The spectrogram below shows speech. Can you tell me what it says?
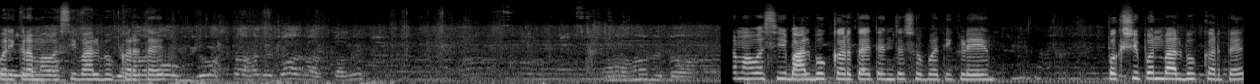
परिक्रमावासी बालभोग करत आहेत परिक्रमावासी बालभोग करत आहेत अमावासी बालभोग त्यांच्यासोबत इकडे. पक्षी पण बालभोग करत आहेत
